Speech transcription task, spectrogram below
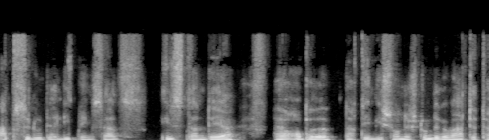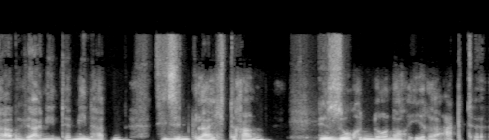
absoluter Lieblingssatz ist dann der, Herr Hoppe, nachdem ich schon eine Stunde gewartet habe, wir eigentlich einen Termin hatten, Sie sind gleich dran, wir suchen nur noch Ihre Akte.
